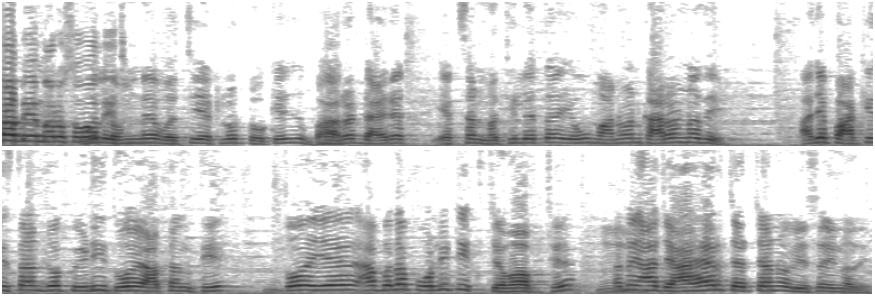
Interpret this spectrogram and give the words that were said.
કબ એ મારો સવાલ એ તમને વચ્ચે એટલો ટોકે ભારત ડાયરેક્ટ એક્શન નથી લેતા એવું માનવાનું કારણ નથી. આજે પાકિસ્તાન જો પીડિત હોય આતંકથી તો એ આ બધા પોલિટિક્સ જવાબ છે અને આ જાહેર ચર્ચાનો વિષય નથી.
